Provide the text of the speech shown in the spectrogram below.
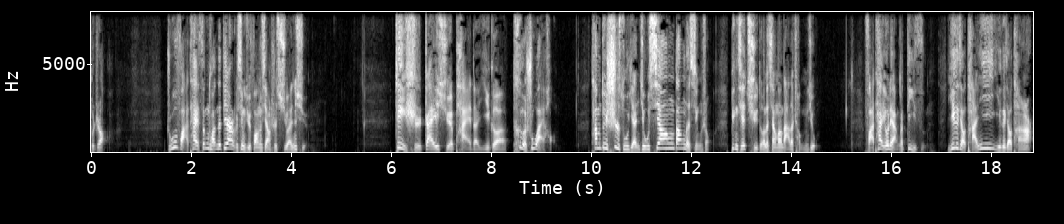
不知道。主法泰僧团的第二个兴趣方向是玄学，这是该学派的一个特殊爱好。他们对世俗研究相当的兴盛，并且取得了相当大的成就。法泰有两个弟子。一个叫谭一，一个叫谭二。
